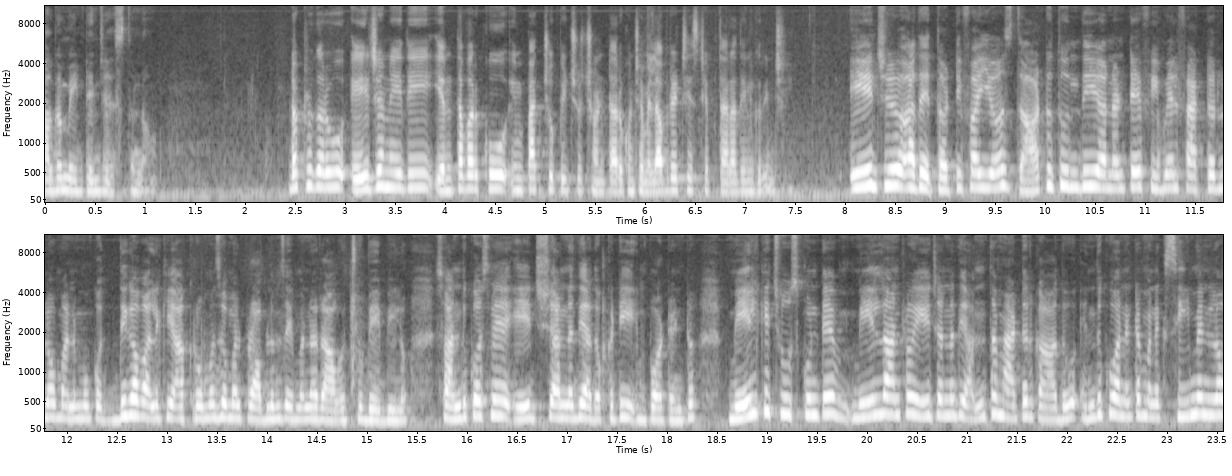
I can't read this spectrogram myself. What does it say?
బాగా మెయింటైన్ చేస్తున్నాము. డాక్టర్ గారు ఏజ్ అనేది ఎంతవరకు ఇంపాక్ట్ చూపించవచ్చు అంటారు? కొంచెం ఎలాబరేట్ చేసి చెప్తారా దీని గురించి? ఏజ్ అదే థర్టీ ఫైవ్ ఇయర్స్ దాటుతుంది అని అంటే ఫీమేల్ ఫ్యాక్టర్లో మనము కొద్దిగా వాళ్ళకి ఆ క్రోమోజోమల్ ప్రాబ్లమ్స్ ఏమైనా రావచ్చు బేబీలో. సో అందుకోసమే ఏజ్ అన్నది అదొకటి ఇంపార్టెంట్. మేల్కి చూసుకుంటే మేల్ దాంట్లో ఏజ్ అన్నది అంత మ్యాటర్ కాదు. ఎందుకు అని అంటే మనకి సీమెన్లో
